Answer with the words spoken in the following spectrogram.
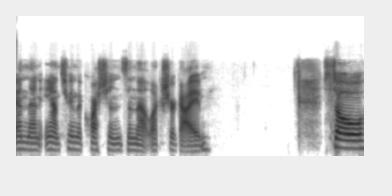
and then answering the questions in that lecture guide. So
